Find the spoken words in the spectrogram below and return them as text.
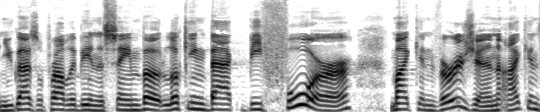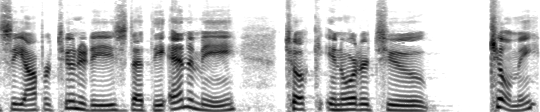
and you guys will probably be in the same boat, looking back before my conversion, I can see opportunities that the enemy took in order to kill me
